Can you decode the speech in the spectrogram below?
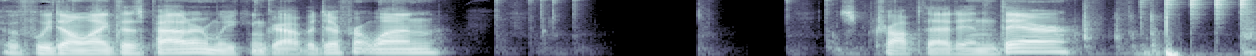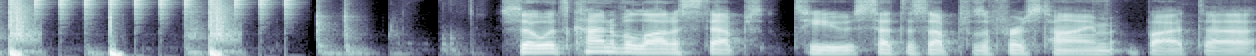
If we don't like this pattern, we can grab a different one. Let's drop that in there. So it's kind of a lot of steps to set this up for the first time, but uh,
